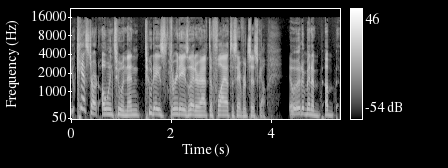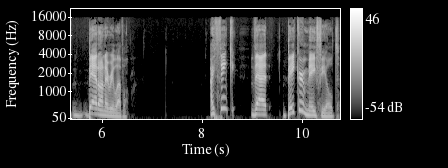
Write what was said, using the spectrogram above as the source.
You can't start 0 2 and then two days, three days later have to fly out to San Francisco. It would have been a, a bad on every level. I think that Baker Mayfield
